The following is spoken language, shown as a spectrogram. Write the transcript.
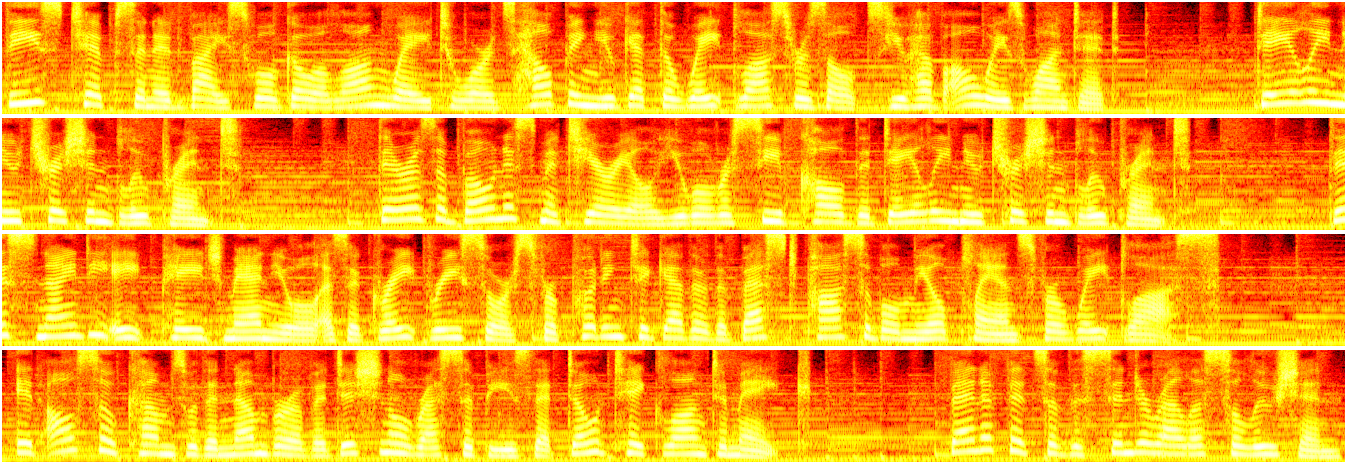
These tips and advice will go a long way towards helping you get the weight loss results you have always wanted. Daily Nutrition Blueprint. There is a bonus material you will receive called the Daily Nutrition Blueprint. This 98-page manual is a great resource for putting together the best possible meal plans for weight loss. It also comes with a number of additional recipes that don't take long to make. Benefits of the Cinderella solution.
